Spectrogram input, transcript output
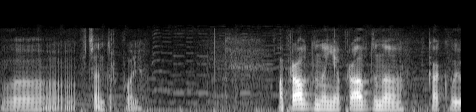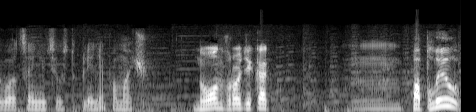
в, в центр поля? Оправдано, неоправдано? Как вы его оцениваете выступление по матчу? Но он вроде как поплыл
